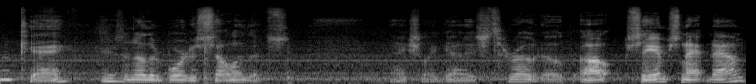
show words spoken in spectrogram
Okay, here's another Vorticella that's actually got his throat open. Oh, see him snap down?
